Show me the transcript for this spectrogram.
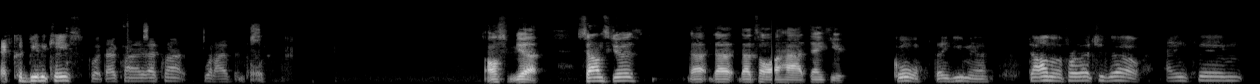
that could be the case, but that's not that's not what I've been told. Awesome. Yeah, sounds good. That that that's all I had. Thank you. Cool. Thank you, man. Dom, before I let you go, anything?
